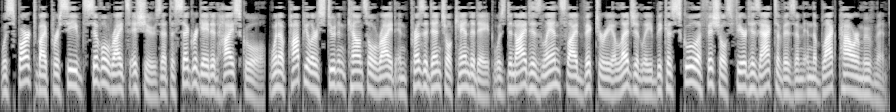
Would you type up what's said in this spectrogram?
was sparked by perceived civil rights issues at the segregated high school, when a popular student council write-in presidential candidate was denied his landslide victory allegedly because school officials feared his activism in the Black Power movement.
